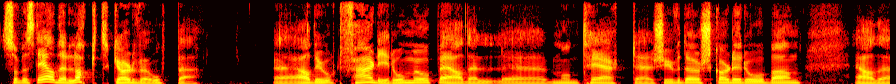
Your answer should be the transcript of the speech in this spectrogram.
Så hvis jeg hadde lagt gulvet oppe, eh, jeg hadde gjort ferdig rommet oppe, jeg hadde eh, montert skyvedørsgarderobene, jeg hadde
